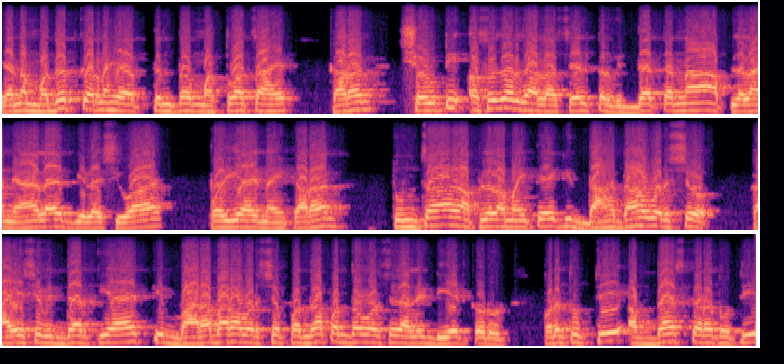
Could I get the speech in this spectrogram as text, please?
यांना मदत करणं हे अत्यंत महत्वाचं आहे. कारण शेवटी असं जर झालं असेल तर विद्यार्थ्यांना आपल्याला न्यायालयात गेल्याशिवाय पर्याय नाही. कारण तुमचा आपल्याला माहिती आहे की दहा दहा वर्ष काही असे विद्यार्थी आहेत की बारा बारा वर्ष पंधरा पंधरा वर्ष झाले डीएड करून. परंतु ते अभ्यास करत होती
